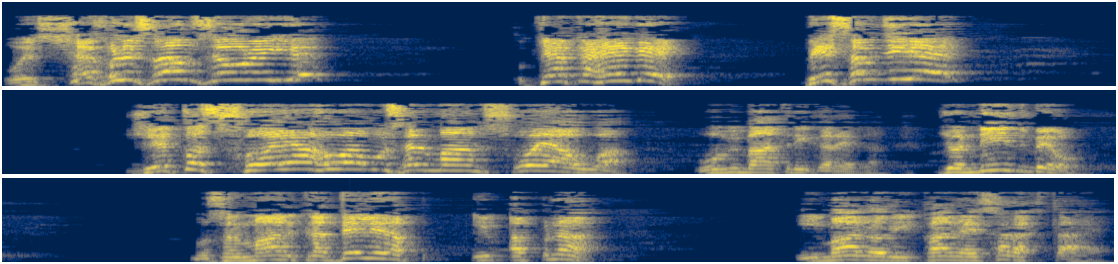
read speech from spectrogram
وہ اس شیخ الاسلام سے ہو رہی ہے۔ تو کیا کہیں گے؟ بے سمجھیے یہ تو سویا ہوا مسلمان، سویا ہوا۔ وہ بھی بات نہیں کرے گا۔ جو نیند میں ہو، مسلمان کا دل اپنا ایمان اور ایقان ایسا رکھتا ہے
